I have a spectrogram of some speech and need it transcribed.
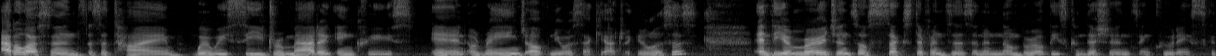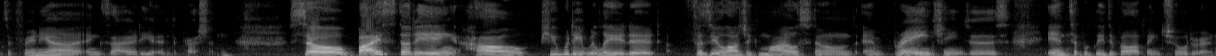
adolescence is a time where we see dramatic increase in a range of neuropsychiatric illnesses and the emergence of sex differences in a number of these conditions, including schizophrenia, anxiety, and depression. So, by studying how puberty related physiologic milestones and brain changes in typically developing children,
